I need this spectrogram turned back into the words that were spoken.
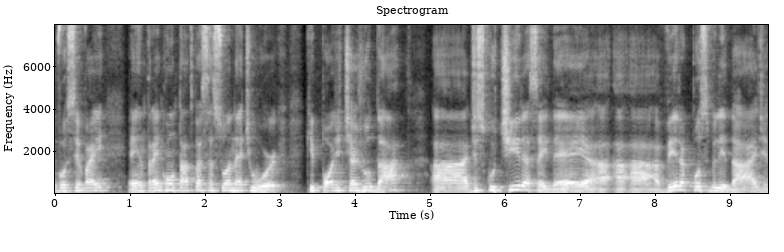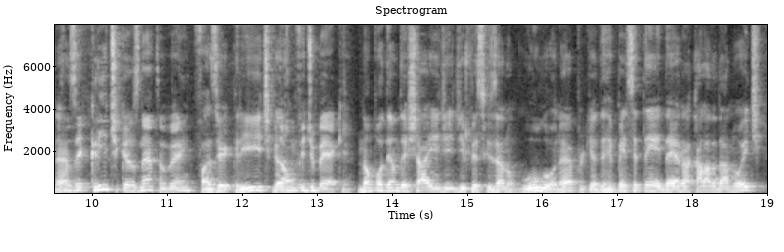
você vai é, entrar em contato com essa sua network que pode te ajudar a discutir essa ideia, a, a, a, ver a possibilidade, né? Fazer críticas, né, também. Fazer críticas. Dar um feedback. Não podemos deixar aí de, de pesquisar no Google, né? Porque de repente você tem a ideia na calada da noite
